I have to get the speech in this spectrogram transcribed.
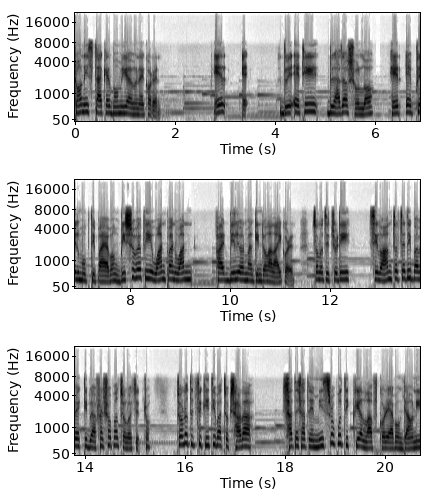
টনি স্টাকের ভূমিকা অভিনয় করেন। এর এটি দুই হাজার ষোলো এর এপ্রিল মুক্তি পায় এবং বিশ্বব্যাপী one point one five billion মার্কিন ডলার আয় করেন চলচ্চিত্রটি ছিল আন্তর্জাতিকভাবে একটি ব্যবসা সফল চলচ্চিত্র। চলচ্চিত্রকে ইতিবাচক সারা সাথে সাথে মিশ্র প্রতিক্রিয়া লাভ করে এবং ডাউনি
